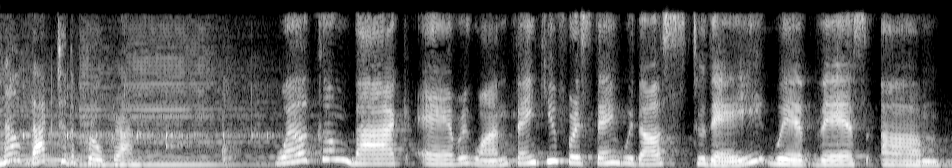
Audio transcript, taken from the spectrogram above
Now back to the program. Welcome back, everyone. Thank you for staying with us today with this um,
